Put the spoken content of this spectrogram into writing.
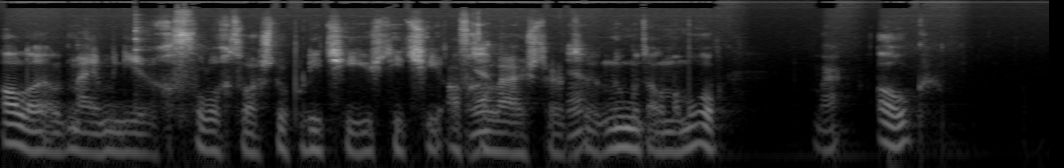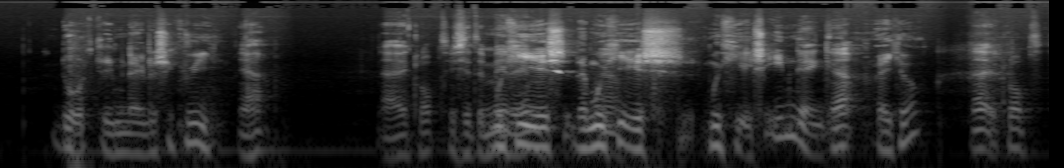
alle mijn manieren gevolgd was door politie, justitie, afgeluisterd, Ja. eh, noem het allemaal maar op. Maar ook door het criminele circuit. Ja. Nee, klopt. Die zit er Moet middenin. je eens, daar moet, Ja. je eens, moet je eens indenken, weet je wel? Nee, klopt.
